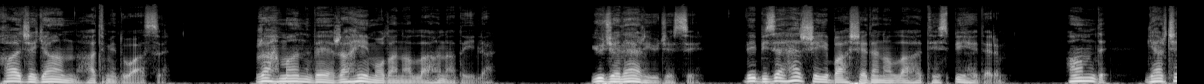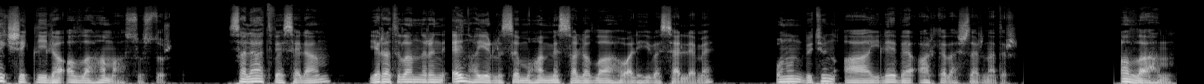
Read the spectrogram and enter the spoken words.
Hacegan Hatmi Duası Rahman ve Rahim olan Allah'ın adıyla. Yüceler yücesi ve bize her şeyi bahşeden Allah'ı tesbih ederim. Hamd, gerçek şekliyle Allah'a mahsustur. Salat ve selam, yaratılanların en hayırlısı Muhammed sallallahu aleyhi ve selleme, onun bütün aile ve arkadaşlarınadır. Allah'ım,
